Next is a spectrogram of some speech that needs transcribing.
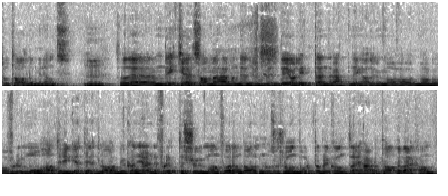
totaldominans. total dominans. Så det, det er ikke det samme her, men det, det, er jo litt den retninga du må, må gå. For du må ha trygghet i et lag. Du kan gjerne flytte sju mann foran ballen og så slå den bort og bli kontra i hæl og tape hver kamp.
